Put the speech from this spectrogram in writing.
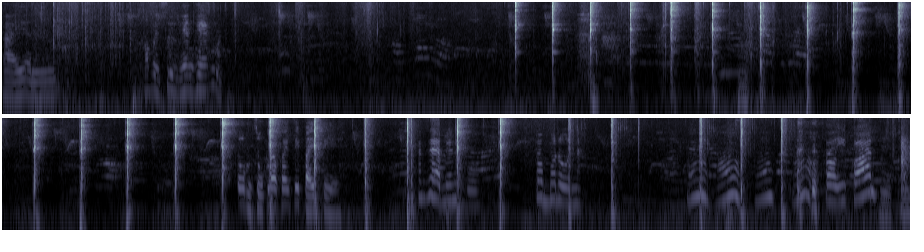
ขายอัน เขาไปซื้อแพงๆน่ะ ต้มสุกแล้วค่อยสิไปเปมันแซ่บเลยนะบูต้มบ่โดนนะอือเอาเอาเอต่ออีกก้อนนี่ก่อน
